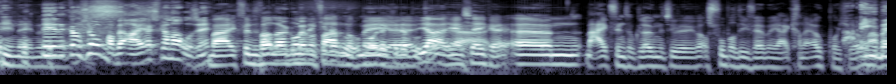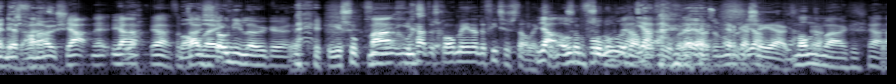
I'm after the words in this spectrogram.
nee. nee, Nee, dat kan zomaar. Bij Ajax kan alles, hè? Maar ik vind het wel leuk om met mijn vader nog mee. eh, doet, ja, ja, Ja, zeker. ja. Ehm, maar ik vind het ook leuk natuurlijk als voetballiefhebber. Ja, ik ga naar elk potje. Ja, hoor, en je bent net van uit. huis. Ja, nee, ja, Ja. ja. van thuis is het ook niet leuk. nee. Je, zoekt, Maar je, gaat dus gewoon mee naar de fietsenstalling. Ja, Zo- ook bijvoorbeeld, ja. RKC ja. uit. Mandenmakers, ja.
